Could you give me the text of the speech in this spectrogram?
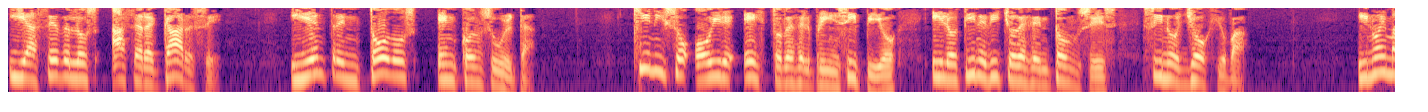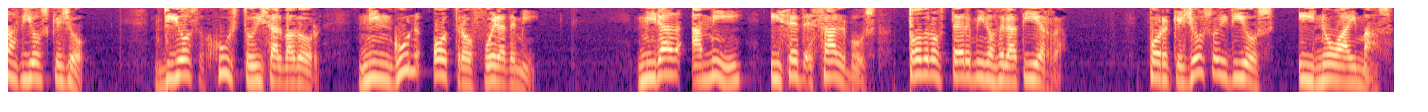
y hacedlos acercarse, y entren todos en consulta. ¿Quién hizo oír esto desde el principio y lo tiene dicho desde entonces, sino yo Jehová? Y no hay más Dios que yo Dios justo y salvador, ningún otro fuera de mí. Mirad a mí y sed salvos todos los términos de la tierra, porque yo soy Dios y no hay más.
